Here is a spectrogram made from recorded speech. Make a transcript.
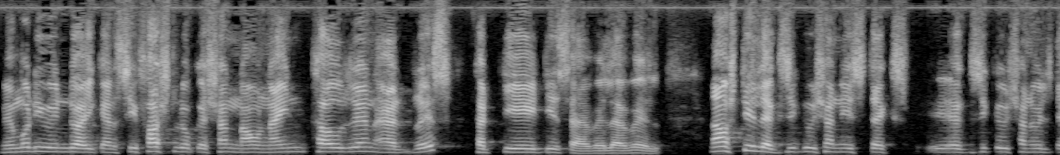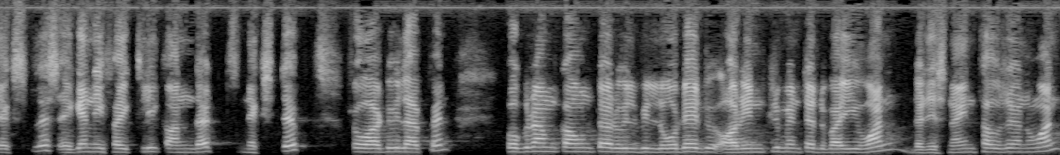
memory window I can see first location now 9000 address 38 is available. Now still execution is text execution will take place. Again if i click on that next step so what will happen program counter will be loaded or incremented by one that is 9001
